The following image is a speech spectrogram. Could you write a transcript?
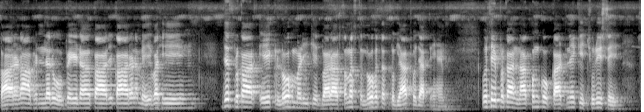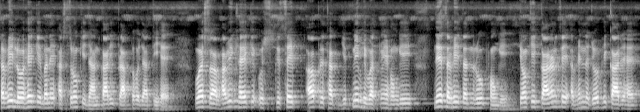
कारणाभिन्नरूपेण कार्यकारणमेव ही। जिस प्रकार एक लोहमणि के द्वारा समस्त लोह तत्व ज्ञात हो जाते हैं, उसी प्रकार नाखून को काटने की छुरी से सभी लोहे के बने अस्त्रों की जानकारी प्राप्त हो जाती है। वह स्वाभाविक है कि उससे अपृथक जितनी भी वस्तुएँ होंगी, वे सभी तदनुरूप होंगी, क्योंकि कारण से अभिन्न जो भी कार्य है,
